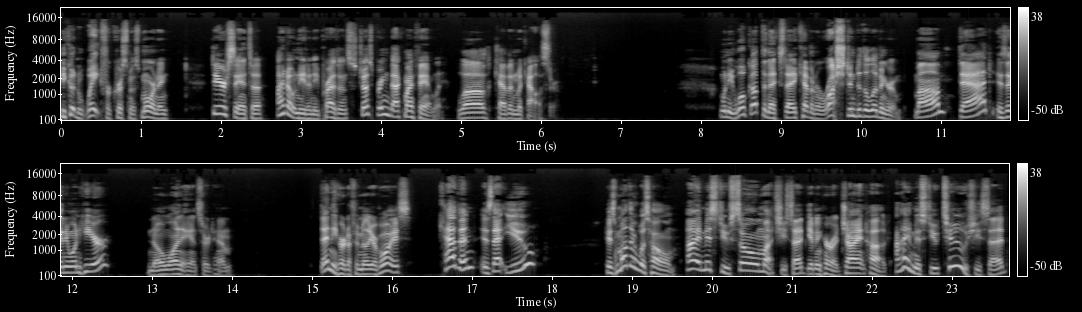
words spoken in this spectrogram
He couldn't wait for Christmas morning. Dear Santa, I don't need any presents. Just bring back my family. Love, Kevin McCallister. When he woke up the next day, Kevin rushed into the living room. Mom? Dad? Is anyone here? No one answered him. Then he heard a familiar voice. Kevin, is that you? His mother was home. I missed you so much, he said, giving her a giant hug. I missed you too, she said.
